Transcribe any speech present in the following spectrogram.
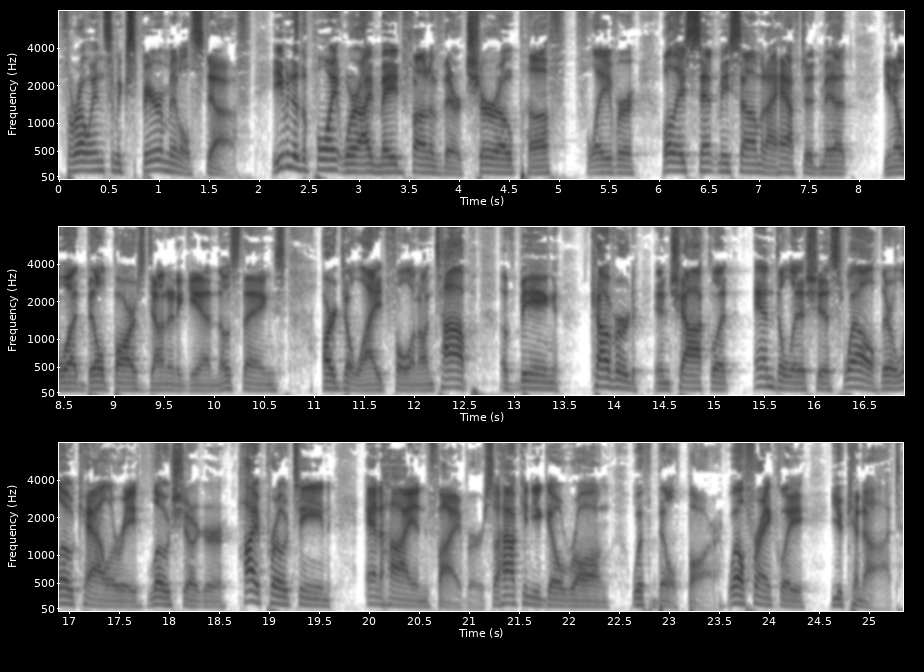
throw in some experimental stuff even to the point where I made fun of their churro puff flavor. Well, they sent me some, and I have to admit, you know what? Built Bar's done it again. Those things are delightful. And on top of being covered in chocolate and delicious, well, they're low calorie, low sugar, high protein, and high in fiber. So, how can you go wrong with Built Bar? Well, frankly, you cannot.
